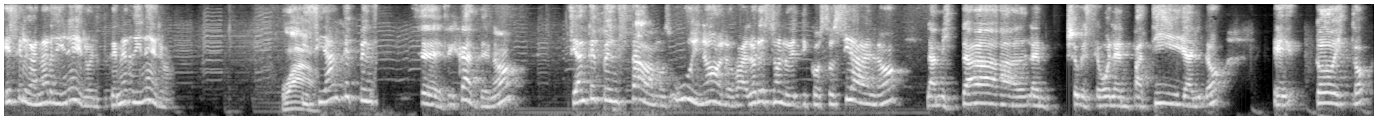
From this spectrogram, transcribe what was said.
es el ganar dinero, el tener dinero. Y si antes pensábamos, fíjate, ¿no? Si antes pensábamos, uy, no, los valores son lo ético-social, ¿no? La amistad, la, yo qué sé, o la empatía, ¿no? Eh, todo esto,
